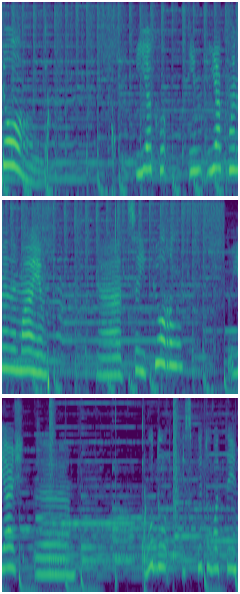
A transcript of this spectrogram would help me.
перлу. І як, і, як в мене немає е, цей перл, то я. Е, буду іспитувати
